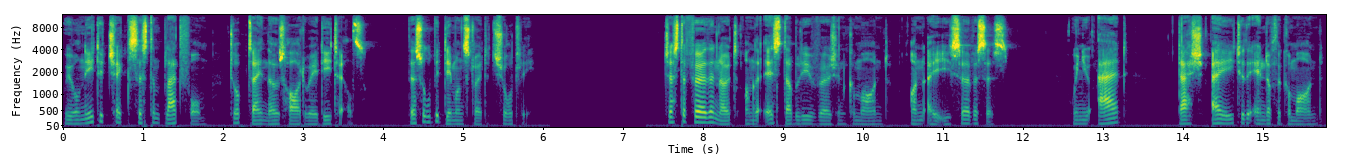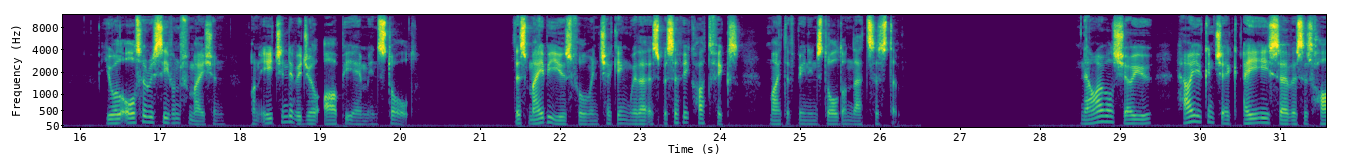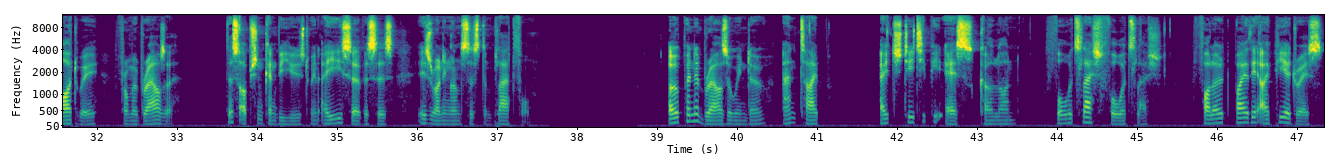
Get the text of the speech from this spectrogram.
We will need to check System Platform to obtain those hardware details. This will be demonstrated shortly. Just a further note on the SW version command on AE services. When you add dash A to the end of the command, you will also receive information on each individual RPM installed. This may be useful when checking whether a specific hotfix might have been installed on that system. Now I will show you how you can check AE Services hardware from a browser. This option can be used when AE Services is running on system platform. Open a browser window and type https colon forward slash forward slash followed by the IP address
